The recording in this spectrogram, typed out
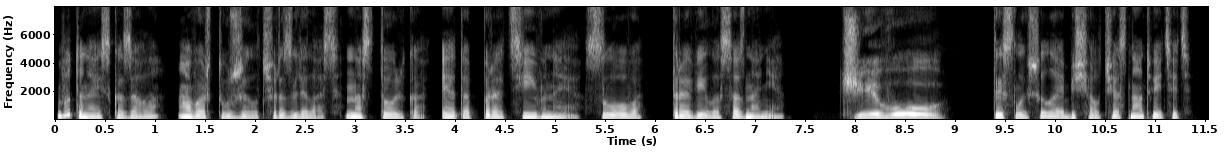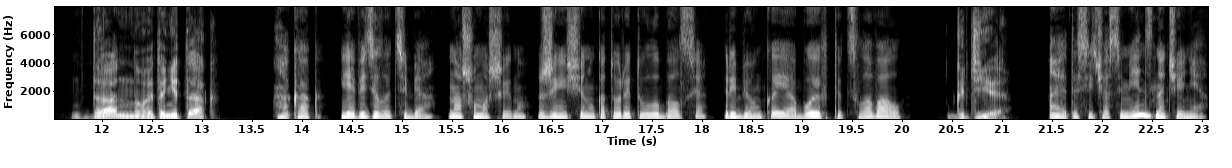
Вот она и сказала, а во рту желчь разлилась. Настолько это противное слово травило сознание. «Чего?» Ты слышал и обещал честно ответить. «Да, но это не так». «А как? Я видела тебя, нашу машину, женщину, которой ты улыбался, ребенка и обоих ты целовал». «Где?» «А это сейчас имеет значение?»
